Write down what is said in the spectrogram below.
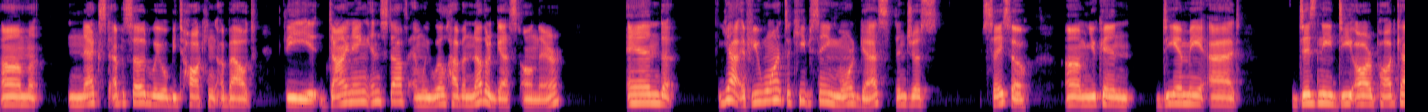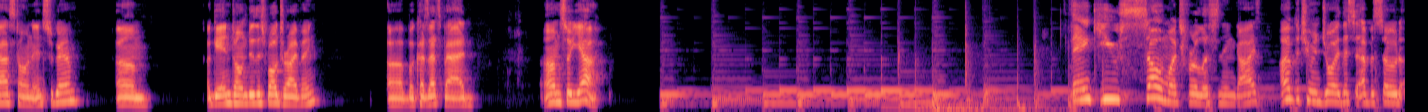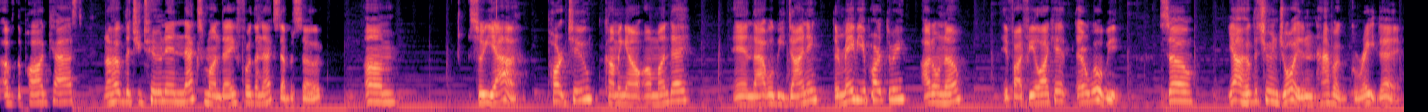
Um, next episode, we will be talking about the dining and stuff, and we will have another guest on there. And yeah, if you want to keep seeing more guests, then just say so. Um, you can DM me at Disney DR Podcast on Instagram. Um, again, don't do this while driving, uh, because that's bad. Um, so yeah. Thank you so much for listening, guys. I hope that you enjoyed this episode of the podcast, and I hope that you tune in next Monday for the next episode. Um, so yeah, part two coming out on Monday, and that will be dining. There may be a part three. I don't know. If I feel like it, there will be. So, yeah, I hope that you enjoyed and have a great day.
